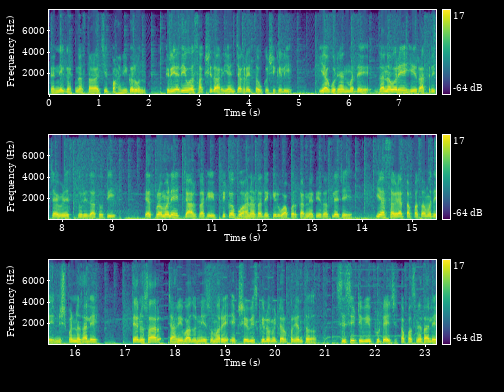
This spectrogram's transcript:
त्यांनी घटनास्थळाची पाहणी करून फिर्यादी व साक्षीदार यांच्याकडे चौकशी केली. या गुन्ह्यांमध्ये जनावरे ही रात्रीच्या वेळेस चोरी जात होती. त्याचप्रमाणे चारचाकी पिकअप वाहनाचा देखील वापर करण्यात येत असल्याचे या सगळ्या तपासामध्ये निष्पन्न झाले. त्यानुसार चारही बाजूंनी सुमारे एकशे वीस किलोमीटरपर्यंत C C T V footage तपासण्यात आले.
